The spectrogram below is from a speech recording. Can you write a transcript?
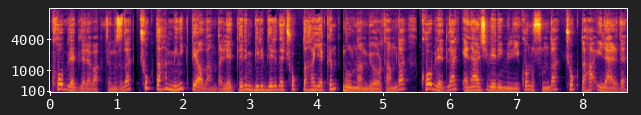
kob ledlere baktığımızda çok daha minik bir alanda ledlerin birbirine çok daha yakın bulunan bir ortamda kob ledler enerji verimliliği konusunda çok daha ileride.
